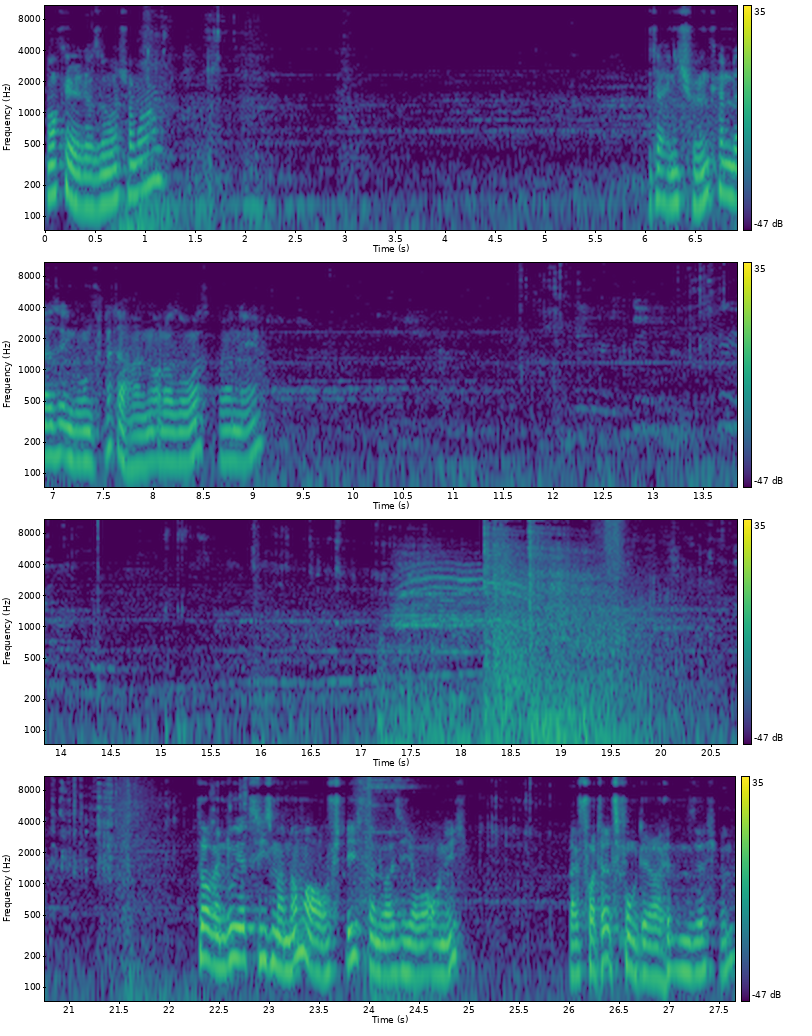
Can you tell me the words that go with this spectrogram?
Okay, da sind wir schon mal. Hätte eigentlich schwimmen können, da ist irgendwo ein Kletterhang oder sowas, aber nee. So, wenn du jetzt diesmal nochmal aufstehst, dann weiß ich aber auch nicht. Drei Vorteilspunkte erhalten, sehr schön.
